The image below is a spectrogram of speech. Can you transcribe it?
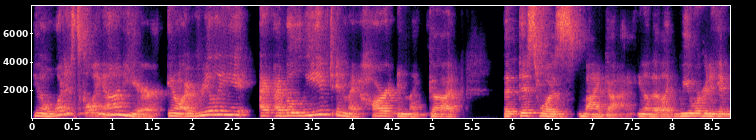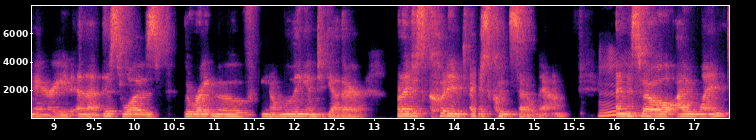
you know, what is going on here? You know, I really, I, I believed in my heart, in my gut, that this was my guy, you know, that like we were going to get married and that this was the right move, you know, moving in together. But I just couldn't, I just couldn't settle down. Mm. And so I went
